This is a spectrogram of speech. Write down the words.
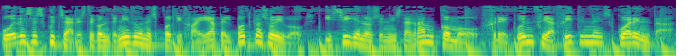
Puedes escuchar este contenido en Spotify, Apple Podcast o iVoox y síguenos en Instagram como Frecuencia Fitness 40.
